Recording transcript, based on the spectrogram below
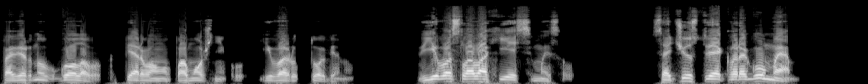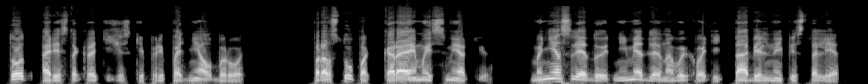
повернув голову к первому помощнику Ивару Тобину. «В его словах есть смысл. Сочувствие к врагу, мэм!» Тот аристократически приподнял бровь. «Проступок, караемый смертью. Мне следует немедленно выхватить табельный пистолет».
